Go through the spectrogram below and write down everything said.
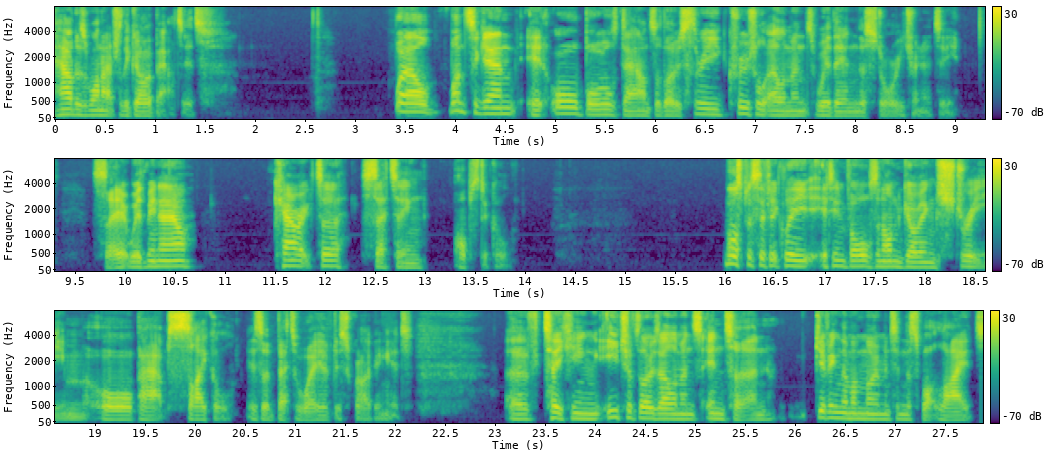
How does one actually go about it? Well, once again, it all boils down to those three crucial elements within the story trinity. Say it with me now character, setting, obstacle. More specifically, it involves an ongoing stream, or perhaps cycle is a better way of describing it, of taking each of those elements in turn, giving them a moment in the spotlight,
